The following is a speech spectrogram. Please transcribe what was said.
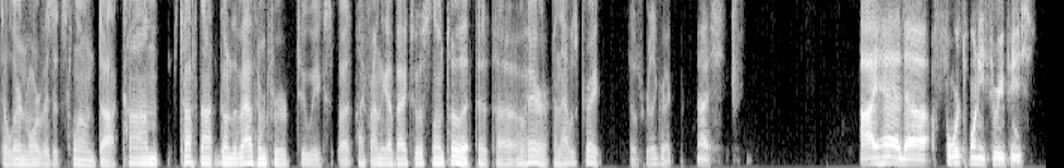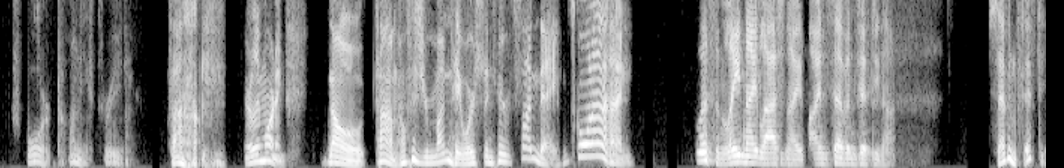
To learn more, visit sloan.com. It's tough not going to the bathroom for two weeks, but I finally got back to a Sloan toilet at uh, O'Hare, and that was great. That was really great. Nice. I had uh 423 piece 423. Tom, early morning. no, Tom, how was your Monday worse than your Sunday? What's going on? Listen, late night last night, mine 759. 750.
